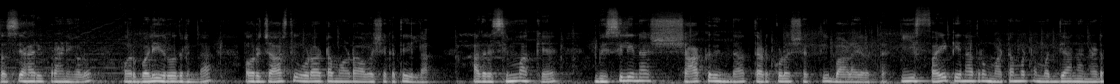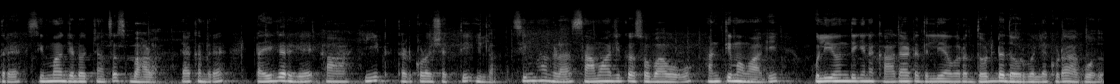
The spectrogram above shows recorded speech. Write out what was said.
ಸಸ್ಯಾಹಾರಿ ಪ್ರಾಣಿಗಳು ಅವ್ರ ಬಳಿ ಇರೋದ್ರಿಂದ ಅವರು ಜಾಸ್ತಿ ಓಡಾಟ ಮಾಡೋ ಅವಶ್ಯಕತೆ ಇಲ್ಲ. ಆದರೆ ಸಿಂಹಕ್ಕೆ ಬಿಸಿಲಿನ ಶಾಖದಿಂದ ತಡ್ಕೊಳ್ಳೋ ಶಕ್ತಿ ಭಾಳ ಇರುತ್ತೆ. ಈ ಫೈಟ್ ಏನಾದರೂ ಮಠ ಮಠ ಮಧ್ಯಾಹ್ನ ನಡೆದ್ರೆ ಸಿಂಹ ಗೆಲ್ಲೋ ಚಾನ್ಸಸ್ ಬಹಳ ಯಾಕಂದರೆ ಟೈಗರ್ಗೆ ಆ ಹೀಟ್ ತಡ್ಕೊಳ್ಳೋ ಶಕ್ತಿ ಇಲ್ಲ. ಸಿಂಹಗಳ ಸಾಮಾಜಿಕ ಸ್ವಭಾವವು ಅಂತಿಮವಾಗಿ ಹುಲಿಯೊಂದಿಗಿನ ಕಾದಾಟದಲ್ಲಿ ಅವರ ದೊಡ್ಡ ದೌರ್ಬಲ್ಯ ಕೂಡ ಆಗ್ಬೋದು.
